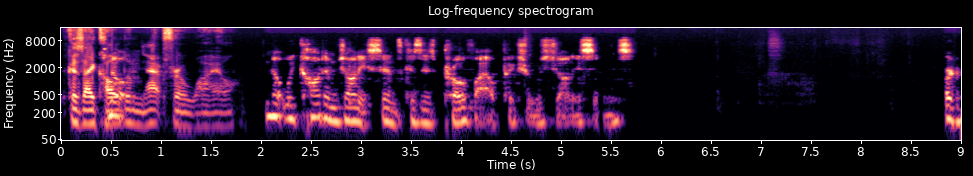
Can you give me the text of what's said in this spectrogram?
Because I called No. him that for a while. No, we called him Johnny Sins because his profile picture was Johnny Sins. Or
